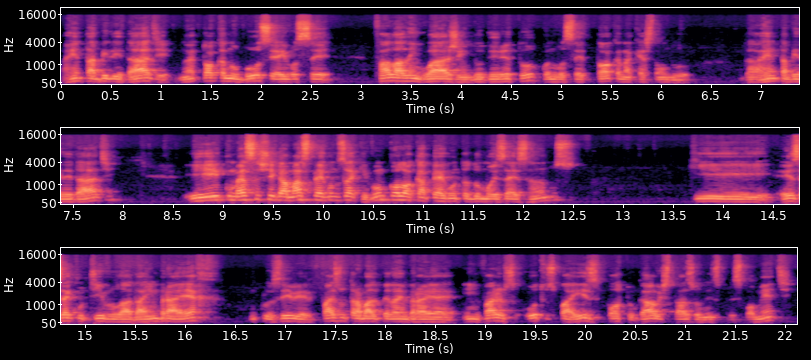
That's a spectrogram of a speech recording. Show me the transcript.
A rentabilidade, não é? Toca no bolso e aí você fala a linguagem do diretor quando você toca na questão do, da rentabilidade e começa a chegar mais perguntas aqui. Vamos colocar a pergunta do Moisés Ramos, que é executivo lá da Embraer, inclusive faz o trabalho pela Embraer em vários outros países, Portugal, Estados Unidos principalmente.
